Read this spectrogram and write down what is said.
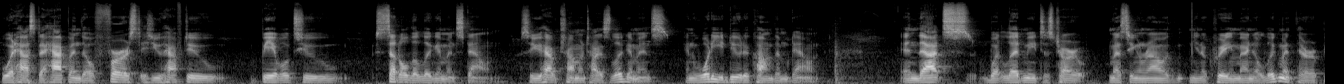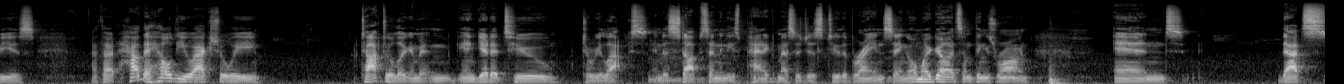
what has to happen though first is you have to be able to settle the ligaments down. So you have traumatized ligaments, and what do you do to calm them down? And that's what led me to start messing around with you know creating manual ligament therapy is I thought, how the hell do you actually talk to a ligament and, and get it to to relax and to mm-hmm. stop sending these panic messages to the brain saying, "Oh my God, something's wrong," and that's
